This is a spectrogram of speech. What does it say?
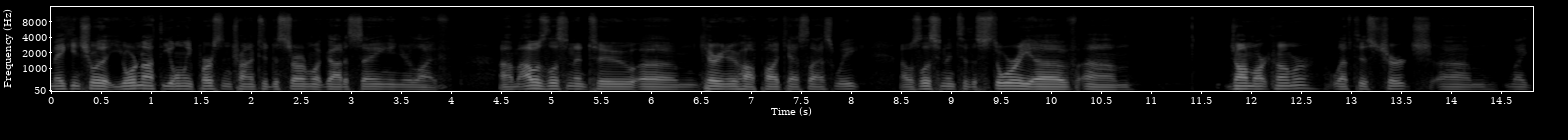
making sure that you're not the only person trying to discern what God is saying in your life. Um, I was listening to um, Carey Nieuwhof podcast last week. I was listening to the story of um, John Mark Comer left his church um, like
